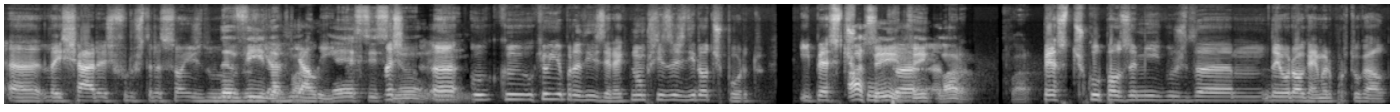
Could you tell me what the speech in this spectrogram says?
Uh, deixar as frustrações do, da vida do dia -dia ali. É, sim, Mas uh, o, que, o que eu ia para dizer é que não precisas de ir ao desporto. E peço desculpa. Ah, sim, sim, claro. Claro. Peço desculpa aos amigos da, da Eurogamer Portugal,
